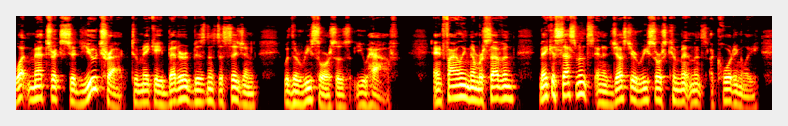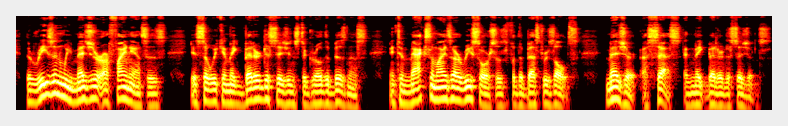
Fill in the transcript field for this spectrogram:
What metrics should you track to make a better business decision with the resources you have? And finally, number seven, make assessments and adjust your resource commitments accordingly. The reason we measure our finances is so we can make better decisions to grow the business and to maximize our resources for the best results. Measure, assess, and make better decisions.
